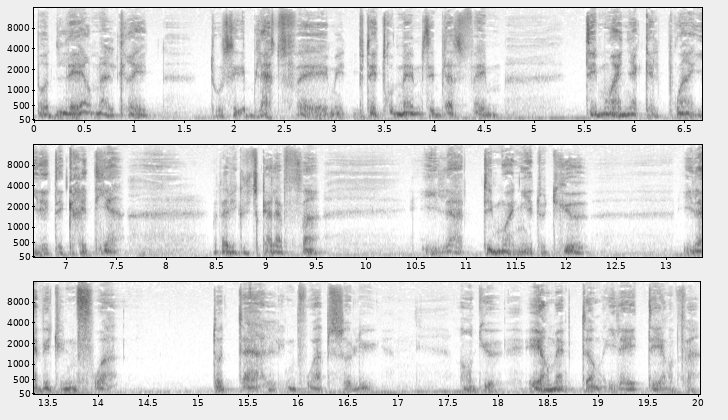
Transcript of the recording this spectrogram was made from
Baudelaire, malgré tous ces blasphèmes, et peut-être même ces blasphèmes, témoignent à quel point il était chrétien. Vous savez que jusqu'à la fin, il a témoigné de Dieu. Il avait une foi totale, une foi absolue en Dieu. Et en même temps, il a été enfin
